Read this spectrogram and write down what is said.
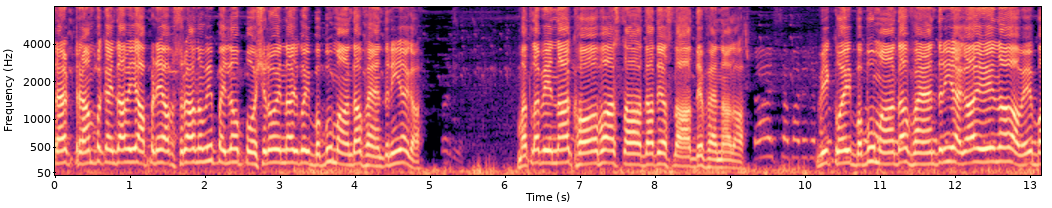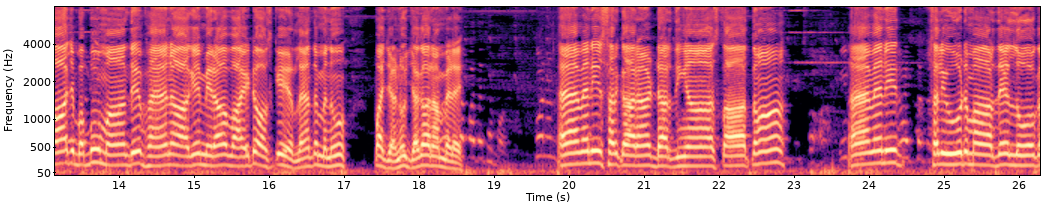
ਤਾਂ ਟਰੰਪ ਕਹਿੰਦਾ ਵੀ ਆਪਣੇ ਅਫਸਰਾਂ ਨੂੰ ਵੀ ਪਹਿਲਾਂ ਪੁੱਛ ਲਓ, ਇਹਨਾਂ 'ਚ ਕੋਈ ਬੱਬੂ ਮਾਨ ਦਾ ਫੈਨ ਤਾਂ ਨਹੀਂ ਹੈਗਾ। ਮਤਲਬ ਇੰਨਾ ਖੌਫ ਆ ਉਸਤਾਦ ਦਾ ਤੇ ਉਸਤਾਦ ਦੇ ਫੈਨਾਂ ਦਾ। ਵੀ ਕੋਈ ਬੱਬੂ ਮਾਨ ਦਾ ਫੈਨ ਤਾਂ ਨਹੀਂ ਹੈਗਾ, ਇਹ ਨਾ ਹੋਵੇ ਬਾਅਦ ਚ ਬੱਬੂ ਮਾਨ ਦੇ ਫੈਨ ਆ ਗਏ ਮੇਰਾ ਵਾਈਟ ਹਾਊਸ ਘੇਰ ਲੈਣ ਤੇ ਮੈਨੂੰ ਭੱਜਣ ਨੂੰ ਜਗ੍ਹਾ ਨਾ ਮਿਲੇ। ਐਵੇਂ ਨਹੀਂ ਸਰਕਾਰਾਂ ਡਰਦੀਆਂ ਉਸਤਾਦ ਤੋਂ। ਐਵੇਂ ਨਹੀਂ ਸਲੂਟ ਮਾਰਦੇ ਲੋਕ।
